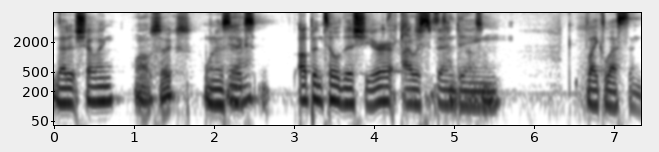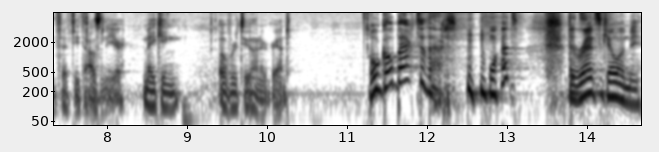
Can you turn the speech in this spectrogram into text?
that it's showing? 106. 106. Up until this year, I was spending 10,000. like less than 50,000 a year, making over 200 grand. Well, go back to that. what? The It's- rent's killing me.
